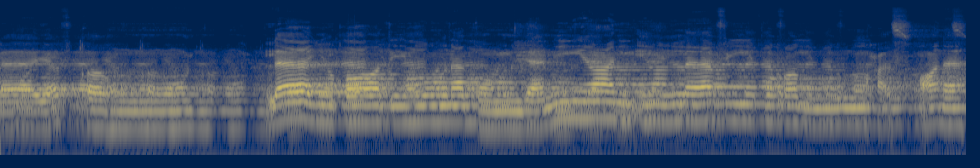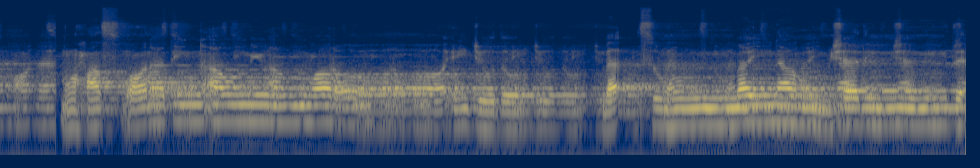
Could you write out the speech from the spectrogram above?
لا يفقهون. لا يقاتلونكم جميعا إلا في قرى محصنة محصنة أو من وراء جدر. بأسهم بينهم شديد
